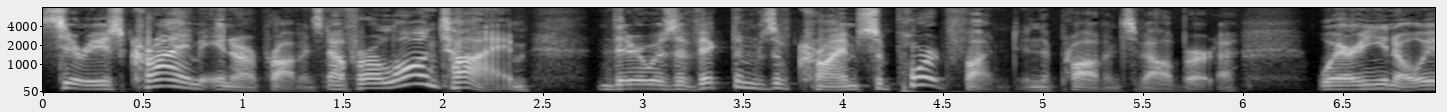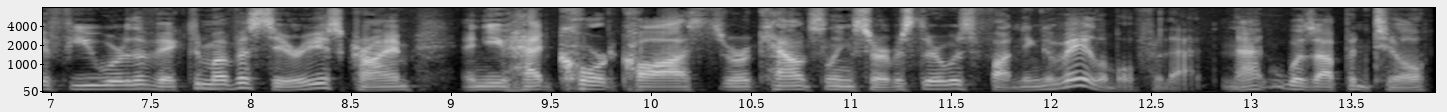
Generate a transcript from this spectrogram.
serious crime in our province. Now, for a long time, there was a Victims of Crime Support Fund in the province of Alberta, where, you know, if you were the victim of a serious crime and you had court costs or a counseling service, there was funding available for that. And that was up until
